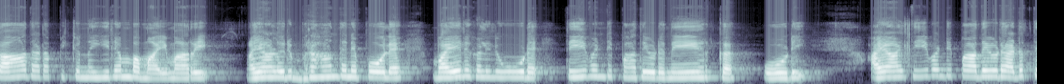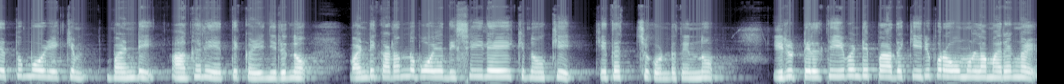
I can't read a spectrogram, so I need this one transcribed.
കാതടപ്പിക്കുന്ന ഇരമ്പമായി മാറി. അയാൾ ഒരു ഭ്രാന്തനെ പോലെ വയലുകളിലൂടെ തീവണ്ടിപ്പാതയുടെ നേർക്ക് ഓടി. അയാൾ തീവണ്ടിപ്പാതയുടെ അടുത്തെത്തുമ്പോഴേക്കും വണ്ടി അകലെ എത്തിക്കഴിഞ്ഞിരുന്നു. വണ്ടി കടന്നുപോയ ദിശയിലേക്ക് നോക്കി കിതച്ചുകൊണ്ട് നിന്നു. ഇരുട്ടിൽ തീവണ്ടിപ്പാതയ്ക്ക് ഇരുപുറവുമുള്ള മരങ്ങൾ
